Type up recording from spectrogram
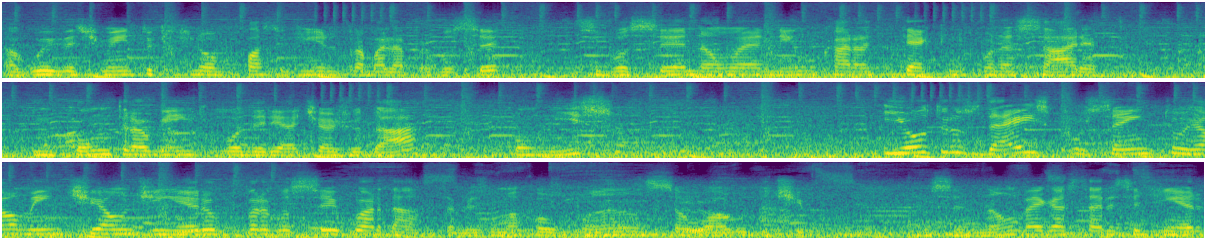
algum investimento que de novo faça o dinheiro trabalhar para você. Se você não é nenhum cara técnico nessa área, encontre alguém que poderia te ajudar com isso. E outros 10% realmente é um dinheiro para você guardar, talvez numa poupança ou algo do tipo. Você não vai gastar esse dinheiro,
